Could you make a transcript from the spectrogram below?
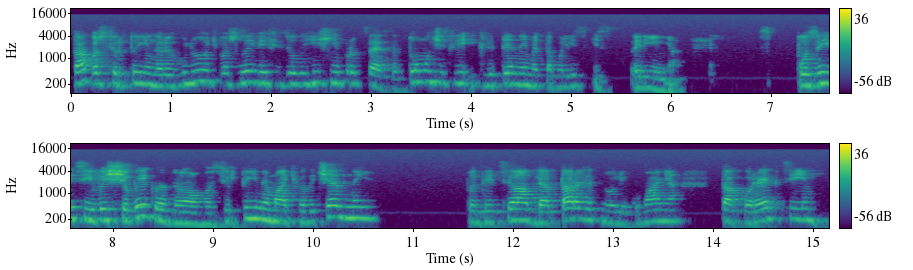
Також сиротоїни регулюють важливі фізіологічні процеси, в тому числі і клітинний метаболізм і старіння. З позиції вище викладеного сиротоїни мають величезний потенціал для таргетного лікування та корекції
